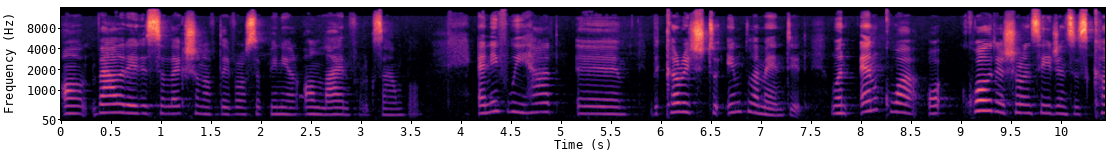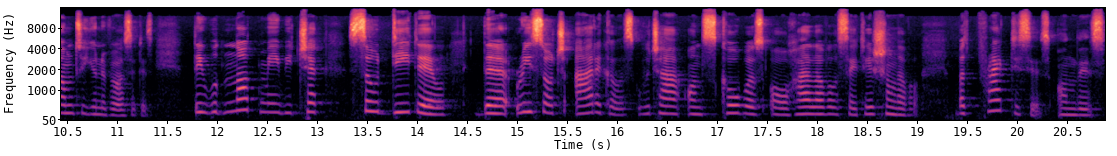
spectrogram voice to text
on validated selection of diverse opinion online, for example. And if we had uh, the courage to implement it, when NQA or quality assurance agencies come to universities, they would not maybe check so detail the research articles which are on Scopus or high-level citation level, but practices on this.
